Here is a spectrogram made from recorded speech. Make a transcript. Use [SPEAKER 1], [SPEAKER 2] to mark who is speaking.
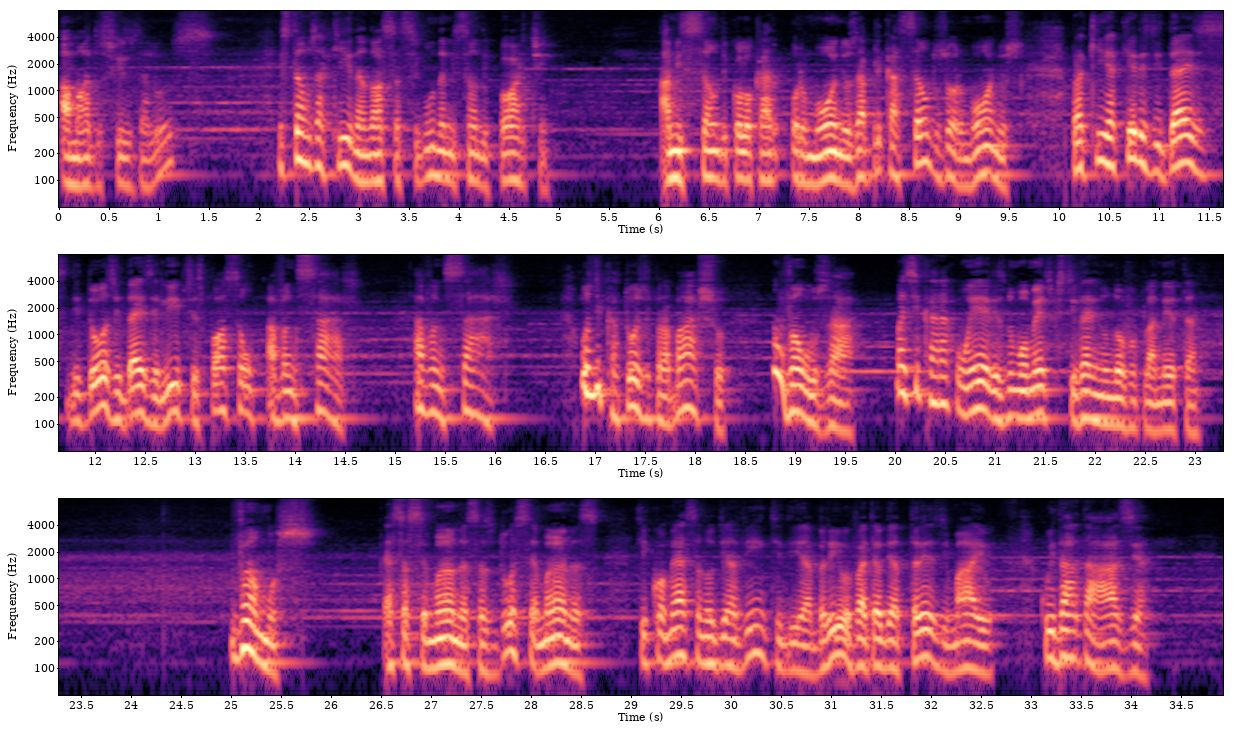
[SPEAKER 1] Amados filhos da luz, estamos aqui na nossa segunda missão de porte, a missão de colocar hormônios, a aplicação dos hormônios, para que aqueles de 10, de 12, 10 elipses possam avançar, avançar. Os de 14 para baixo não vão usar, mas ficará com eles no momento que estiverem no novo planeta. Vamos, essa semana, essas duas semanas, que começa no dia 20 de abril e vai até o dia 13 de maio, cuidar da Ásia.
